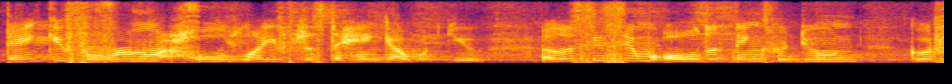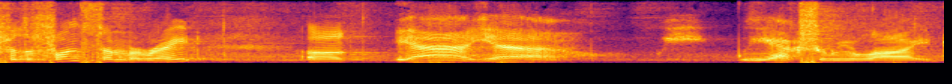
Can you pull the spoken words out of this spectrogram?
Thank you for ruining my whole life just to hang out with you. At least you see all the things we're doing good for the fun summer, right? Uh, yeah, yeah. We, we actually lied.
